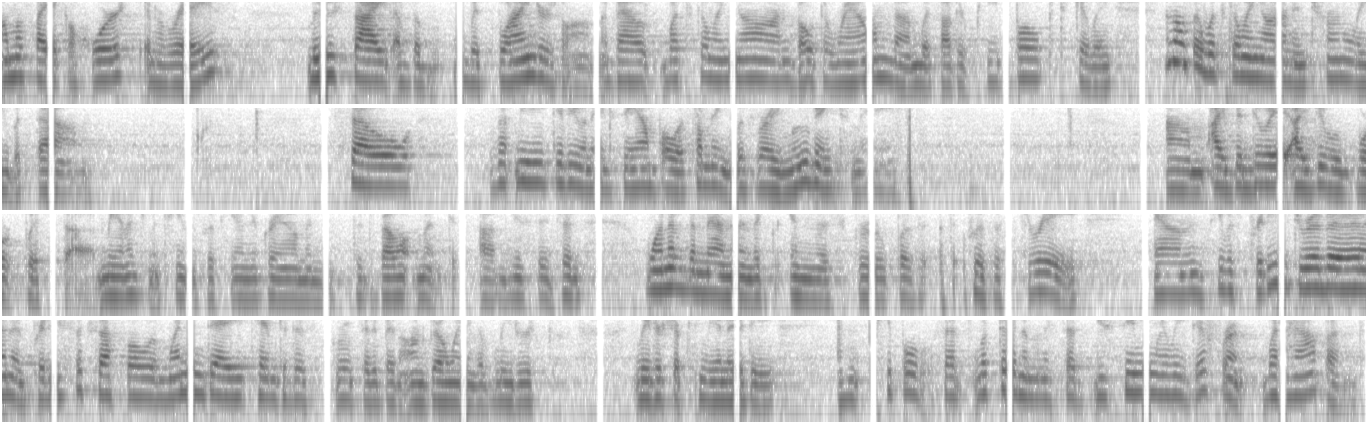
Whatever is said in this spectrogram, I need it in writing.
almost like a horse in a race, lose sight of the, with blinders on about what's going on both around them with other people particularly, and also what's going on internally with them. So let me give you an example of something that was very moving to me. Um, I've been doing, I do work with uh, management teams with the Enneagram and the development um, usage, and one of the men in, the, in this group was, was a three, and he was pretty driven and pretty successful, and one day he came to this group that had been ongoing of leaders, leadership community, and people said, looked at him and said, you seem really different, what happened?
